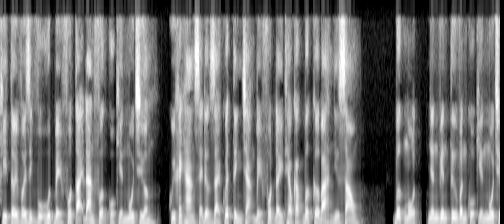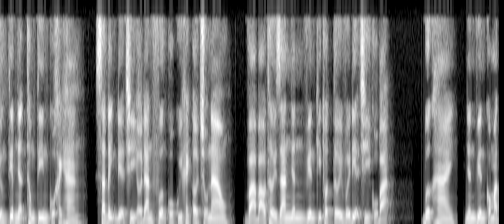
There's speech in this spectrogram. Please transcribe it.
Khi tới với dịch vụ hút bể phốt tại đan phượng của kiến môi trường, quý khách hàng sẽ được giải quyết tình trạng bể phốt đầy theo các bước cơ bản như sau. Bước 1, nhân viên tư vấn của kiến môi trường tiếp nhận thông tin của khách hàng, xác định địa chỉ ở đan phượng của quý khách ở chỗ nào, và báo thời gian nhân viên kỹ thuật tới với địa chỉ của bạn. Bước 2, nhân viên có mặt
